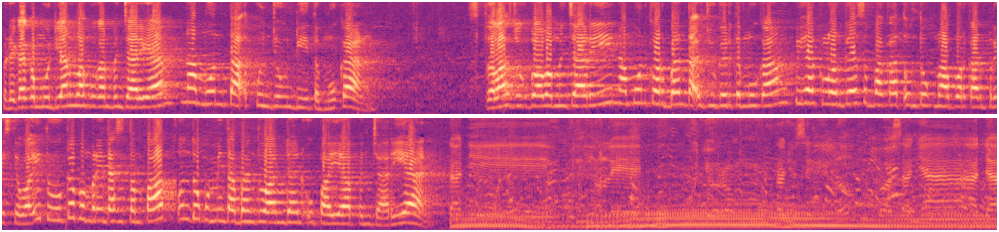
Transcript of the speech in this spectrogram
Mereka kemudian melakukan pencarian, namun tak kunjung ditemukan. Setelah cukup lama mencari, namun korban tak juga ditemukan, pihak keluarga sepakat untuk melaporkan peristiwa itu ke pemerintah setempat untuk meminta bantuan dan upaya pencarian. Tadi dihubungi oleh Bojorong Tanjung Selilo bahwasanya ada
